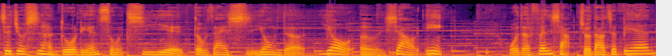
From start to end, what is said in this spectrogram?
这就是很多连锁企业都在使用的诱饵效应。我的分享就到这边。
